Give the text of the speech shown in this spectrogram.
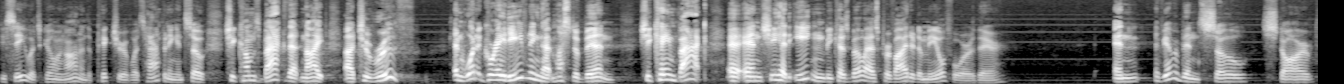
Do you see what's going on in the picture of what's happening? And so she comes back that night uh, to Ruth. And what a great evening that must have been. She came back and she had eaten because Boaz provided a meal for her there. And have you ever been so starved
